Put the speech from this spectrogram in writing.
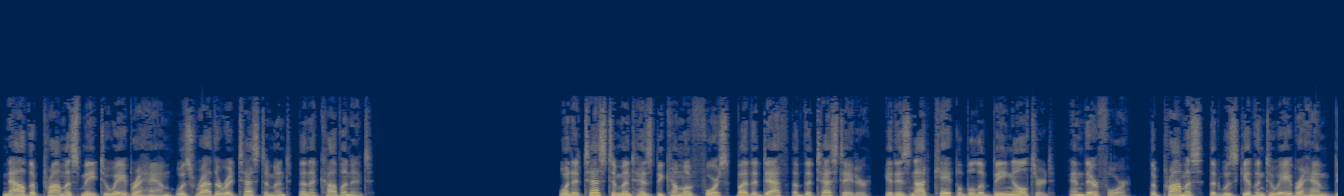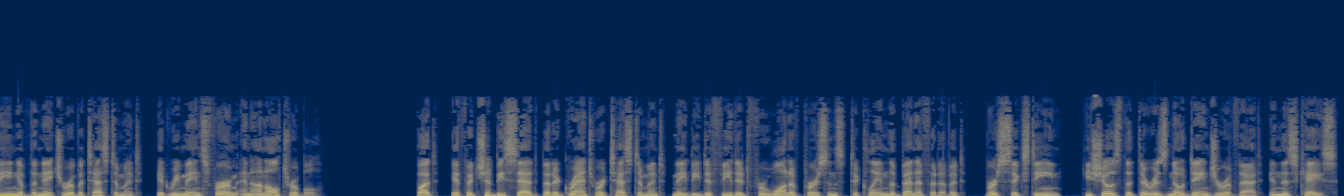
Now the promise made to Abraham was rather a testament than a covenant. When a testament has become of force by the death of the testator, it is not capable of being altered, and therefore, the promise that was given to Abraham being of the nature of a testament, it remains firm and unalterable. But, if it should be said that a grant or testament may be defeated for want of persons to claim the benefit of it, verse 16, he shows that there is no danger of that in this case.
